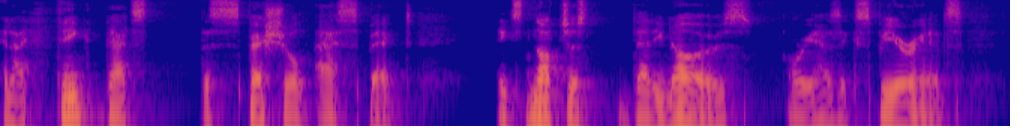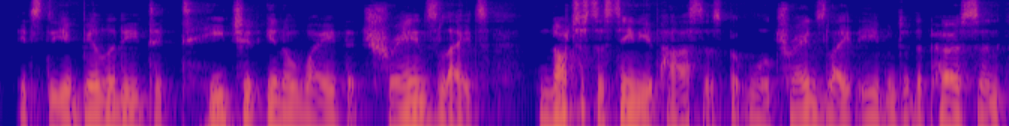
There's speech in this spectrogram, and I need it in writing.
And I think that's the special aspect. It's not just that he knows or he has experience, it's the ability to teach it in a way that translates not just to senior pastors, but will translate even to the person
